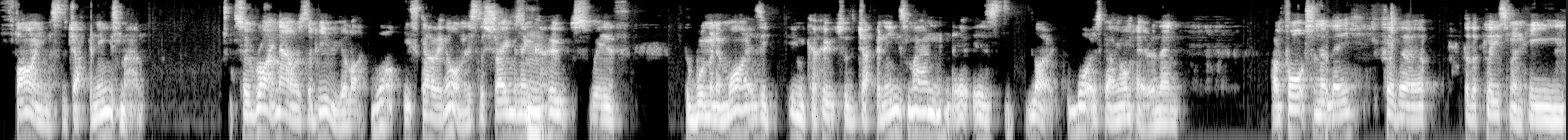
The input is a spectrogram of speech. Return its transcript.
finds the Japanese man. So right now, as the viewer, you're like, "What is going on? Is the shaman in Hmm. cahoots with the woman in white? Is he in cahoots with the Japanese man? Is like what is going on here?" And then, unfortunately for the for the policeman, he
